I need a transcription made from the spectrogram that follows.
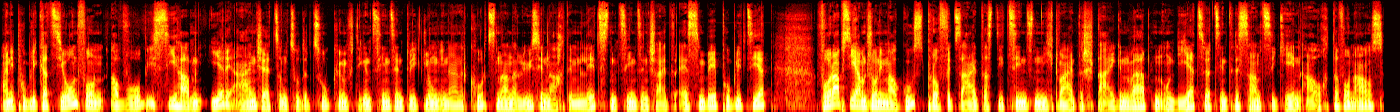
eine Publikation von Avobis. Sie haben ihre Einschätzung zu der zukünftigen Zinsentwicklung in einer kurzen Analyse nach dem letzten Zinsentscheid der SMB publiziert. Vorab, Sie haben schon im August prophezeit, dass die Zinsen nicht weiter steigen werden. Und jetzt wird es interessant, Sie gehen auch davon aus,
